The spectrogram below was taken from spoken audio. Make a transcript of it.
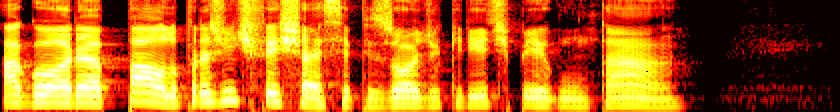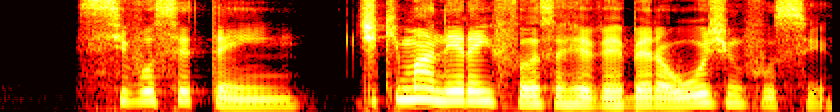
Agora, Paulo, para a gente fechar esse episódio, eu queria te perguntar se você tem, de que maneira a infância reverbera hoje em você?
